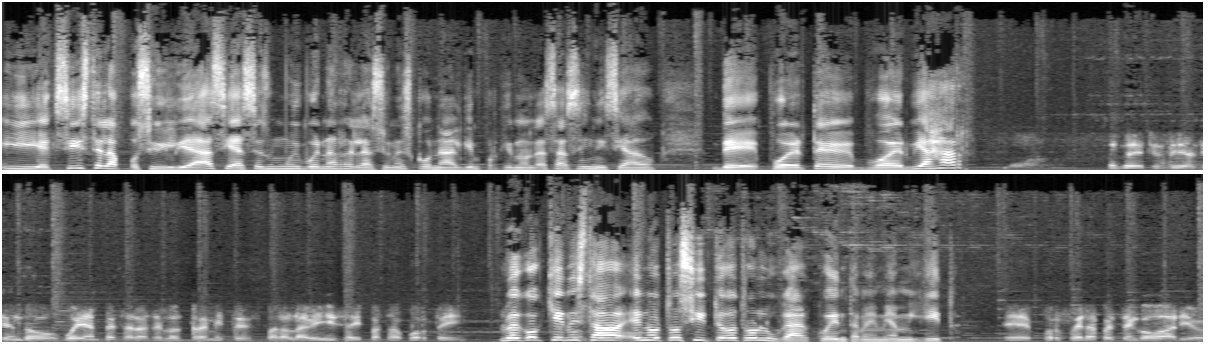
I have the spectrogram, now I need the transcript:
y existe la posibilidad, si haces muy buenas relaciones con alguien, porque no las has iniciado, de poderte, poder viajar. Pues, de hecho estoy haciendo, voy a empezar a hacer los trámites para la visa y pasaporte. Luego, ¿quién estaba en otro sitio, otro lugar? Cuéntame, mi amiguito. Eh, por fuera pues tengo varios.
